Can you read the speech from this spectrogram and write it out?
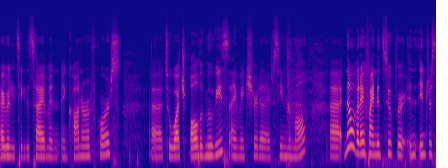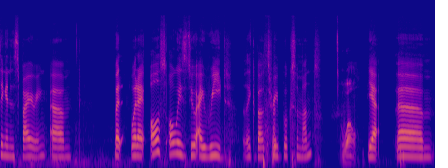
I really take the time, and, and Connor, of course uh, to watch all the movies. I make sure that I've seen them all. Uh, no, but I find it super in- interesting and inspiring. Um, but what I also always do, I read like about three books a month. Wow. Yeah. Um,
